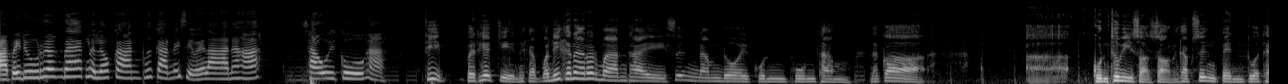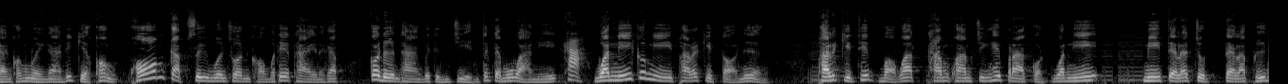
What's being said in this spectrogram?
อะไปดูเรื่องแรกเลยแล้วกันเพื่อการไม่เสียเวลานะคะ ชาวอุยกูร์ค่ะ ที่ประเทศจีนนะครับ วันนี้คณะรัฐบาลไทยซึ่งนำโดยคุณภูมิธรรม แล้วก็อ่าคุณทวีสอดส่องนะครับ ซึ่งเป็นตัวแทนของหน่วยงานที่เกี่ยวข้อง พร้อมกับสื่อมวลชนของประเทศไทยนะครับ ก็เดินทางไปถึงจีน ตั้งแต่เมื่อวานนี้ ค่ะ วันนี้ก็มีภารกิจต่อเนื่อง ภารกิจที่บอกว่าทำความจริงให้ปรากฏวันนี้มีแต่ละจุดแต่ละพื้น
